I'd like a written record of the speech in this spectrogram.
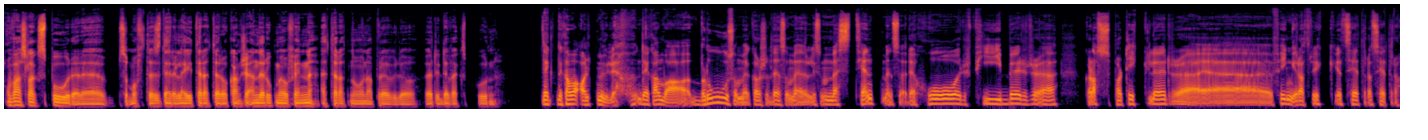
Hva slags spor er det som oftest dere leter etter, og kanskje ender opp med å finne, etter at noen har prøvd å rydde vekk sporene? Det, det, kan være alt mulig. Det kan være blod, som er kanskje det som er liksom mest kjent, men så er det hår, fiber, eh, glasspartikler, fingeravtrykk etc., etc.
